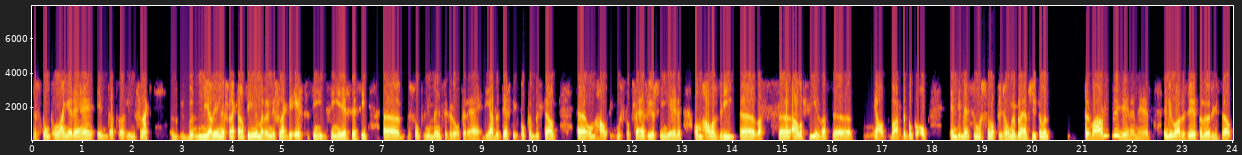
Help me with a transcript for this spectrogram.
Er stond een lange rij en dat was in de vlak. niet alleen een FNAC aan zingen, maar in de FNAC de eerste signeersessie. Uh, er stond een immense grote rij. Die hadden 30 boeken besteld. Uh, om half, ik moest tot vijf uur signeren. Om half drie uh, was, half vier was, ja, waren de boeken op. En die mensen moesten op hun honger blijven zitten, want er waren geen meer. En die waren zeer teleurgesteld,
